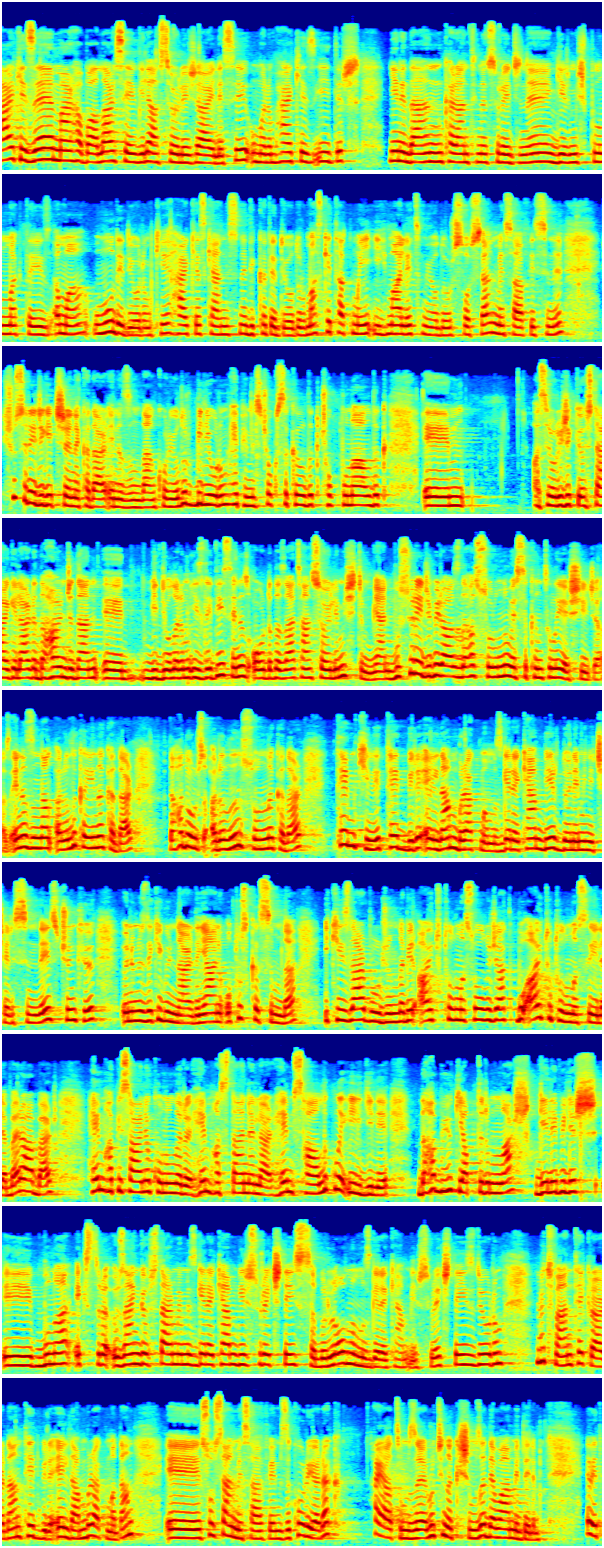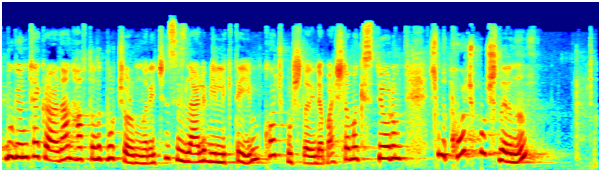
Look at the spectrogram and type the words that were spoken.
Herkese merhabalar sevgili astroloji ailesi. Umarım herkes iyidir. Yeniden karantina sürecine girmiş bulunmaktayız ama umut ediyorum ki herkes kendisine dikkat ediyordur. Maske takmayı ihmal etmiyordur. Sosyal mesafesini şu süreci geçirene kadar en azından koruyordur. Biliyorum hepimiz çok sıkıldık, çok bunaldık. Ee, Astrolojik göstergelerde daha önceden e, videolarımı izlediyseniz orada da zaten söylemiştim. Yani bu süreci biraz daha sorunlu ve sıkıntılı yaşayacağız. En azından Aralık ayına kadar daha doğrusu aralığın sonuna kadar temkini, tedbiri elden bırakmamız gereken bir dönemin içerisindeyiz. Çünkü önümüzdeki günlerde yani 30 Kasım'da İkizler Burcu'nda bir ay tutulması olacak. Bu ay tutulması ile beraber hem hapishane konuları, hem hastaneler, hem sağlıkla ilgili daha büyük yaptırımlar gelebilir. Ee, buna ekstra özen göstermemiz gereken bir süreçteyiz. Sabırlı olmamız gereken bir süreçteyiz diyorum. Lütfen tekrardan tedbiri elden bırakmadan e, sosyal mesafemizi koruyarak hayatımıza, rutin akışımıza devam edelim. Evet bugün tekrardan haftalık burç yorumları için sizlerle birlikteyim. Koç burçlarıyla başlamak istiyorum. Şimdi koç burçlarının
